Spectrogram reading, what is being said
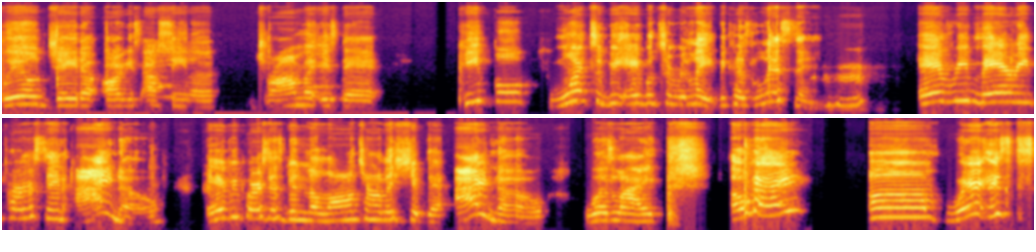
Will Jada August Alsina drama is that people want to be able to relate because listen, mm-hmm. every married person I know, every person that's been in a long term relationship that I know was like, okay, um, where is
